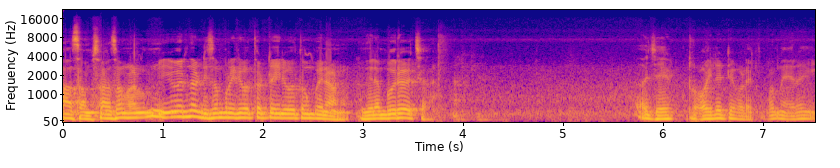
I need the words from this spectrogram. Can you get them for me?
ആ സംസ്ഥാന സമ്മേളനം ഈ വരുന്ന ഡിസംബർ ഇരുപത്തെട്ട് ഇരുപത്തൊമ്പതിനാണ്. നിലമ്പൂര് വെച്ചാ. ആ ജയ ടോയ്ലറ്റ് അവിടെ അപ്പം നേരെ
